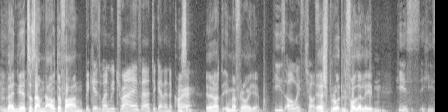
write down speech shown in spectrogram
Wenn wir zusammen Auto fahren, because when we drive uh, together in the car, er hat immer Freude. he's always Er sprudelt voller Leben. He's he's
